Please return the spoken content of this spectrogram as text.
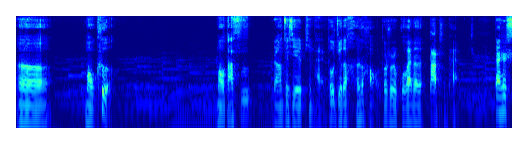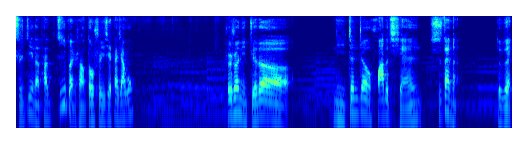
呃，某克、某达斯，然后这些品牌都觉得很好，都是国外的大品牌，但是实际呢，它基本上都是一些代加工。所以说，你觉得你真正花的钱是在哪，对不对？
